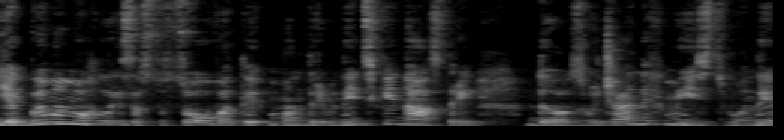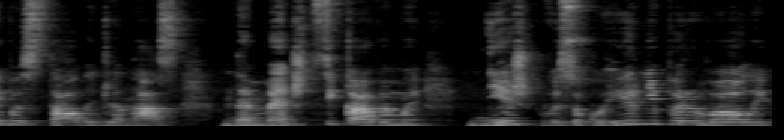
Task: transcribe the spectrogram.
Якби ми могли застосовувати мандрівницький настрій до звичайних місць, вони би стали для нас не менш цікавими, ніж високогірні перевали,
